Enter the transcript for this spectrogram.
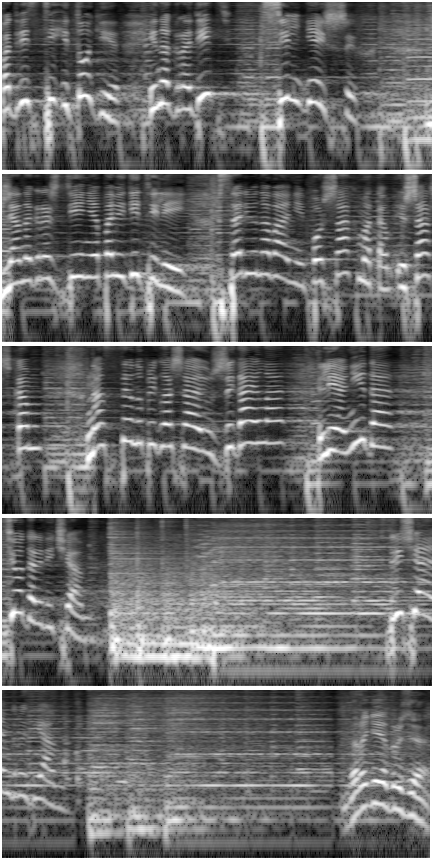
подвести итоги и наградить сильнейших. Для награждения победителей соревнований по шахматам и шашкам на сцену приглашаю Жигайла Леонида Федоровича. Встречаем, друзья! Дорогие друзья,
